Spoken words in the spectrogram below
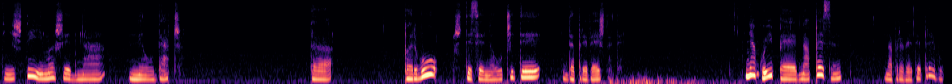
ти ще имаш една неудача. Та първо ще се научите да превеждате. Някой пее една песен, направете превод.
